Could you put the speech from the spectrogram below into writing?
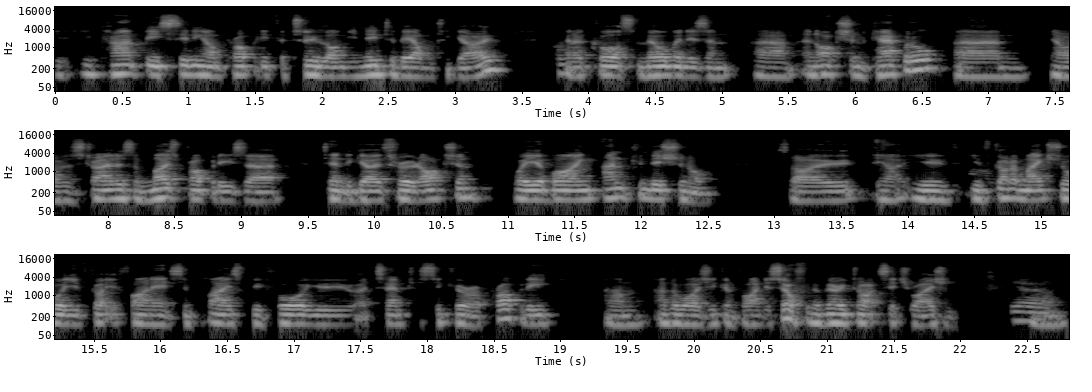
you can't be sitting on property for too long. You need to be able to go. And of course, Melbourne is an, um, an auction capital um, you know, of Australia, so most properties uh, tend to go through an auction where you're buying unconditional. So you know you've you've got to make sure you've got your finance in place before you attempt to secure a property. Um, otherwise, you can find yourself in a very tight situation. Yeah, um,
